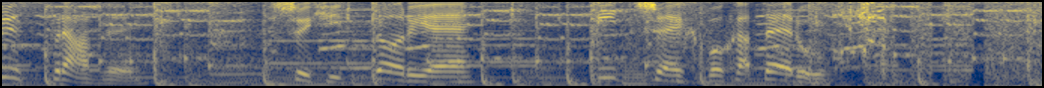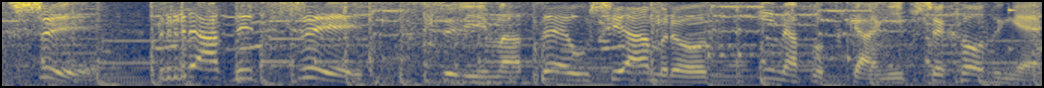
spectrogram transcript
Trzy sprawy, trzy historie i trzech bohaterów. Trzy razy trzy, czyli Mateusz Jamros i napotkani przechodnie.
